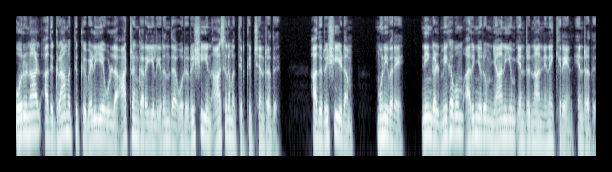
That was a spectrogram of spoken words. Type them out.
ஒரு நாள் அது கிராமத்துக்கு வெளியே உள்ள ஆற்றங்கரையில் இருந்த ஒரு ரிஷியின் ஆசிரமத்திற்குச் சென்றது. அது ரிஷியிடம் முனிவரே நீங்கள் மிகவும் அறிஞரும் ஞானியும் என்று நான் நினைக்கிறேன் என்றது.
